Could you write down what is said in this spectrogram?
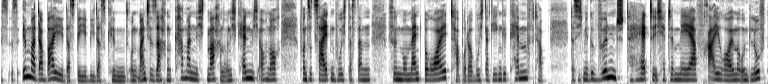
es ist immer dabei, das Baby, das Kind. Und manche Sachen kann man nicht machen. Und ich kenne mich auch noch von so Zeiten, wo ich das dann für einen Moment bereut habe oder wo ich dagegen gekämpft habe, dass ich mir gewünscht hätte, ich hätte mehr Freiräume und Luft.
